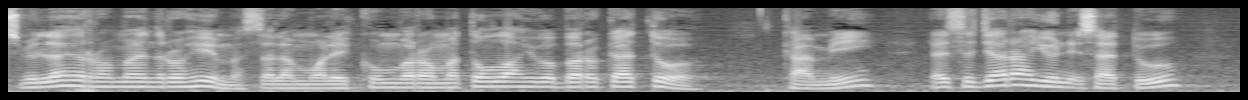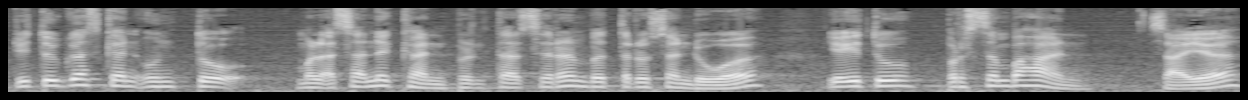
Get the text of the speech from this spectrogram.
Bismillahirrahmanirrahim. Assalamualaikum warahmatullahi wabarakatuh. Kami dari Sejarah Unit 1 ditugaskan untuk melaksanakan pentafsiran berterusan dua iaitu persembahan. Saya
